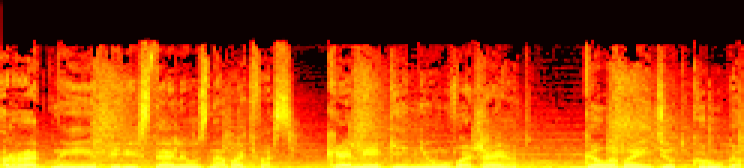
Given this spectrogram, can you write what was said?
Родные перестали узнавать вас? Коллеги не уважают? Голова идет кругом.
